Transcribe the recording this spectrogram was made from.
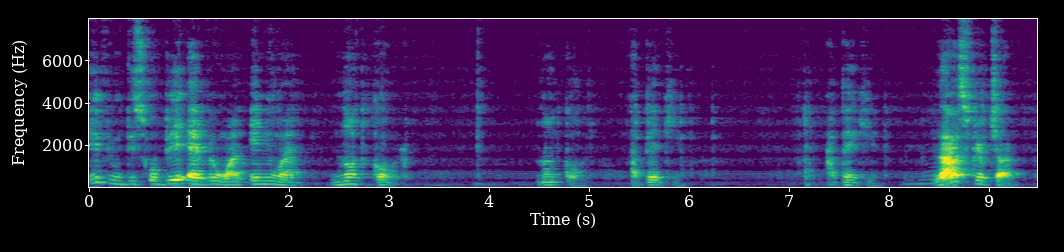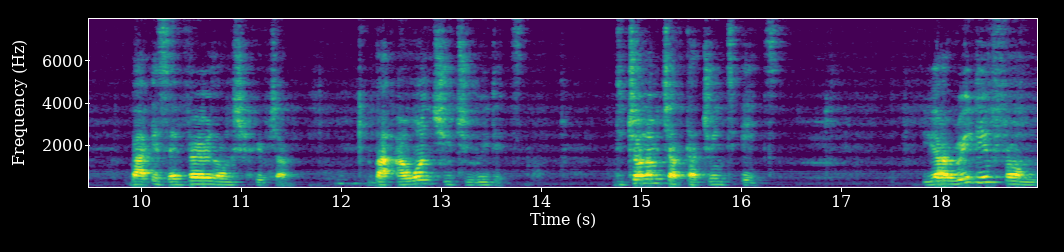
If you disobey everyone, anyone, not God, not God, I beg you. I beg you. Last scripture, but it's a very long scripture. But I want you to read it. Deuteronomy chapter 28. You are reading from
